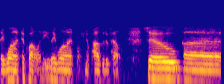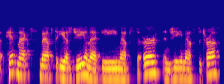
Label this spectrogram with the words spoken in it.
They want equality. They want you know positive health. So uh, HIP maps, maps to ESG, and that E maps to Earth, and G maps to trust,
